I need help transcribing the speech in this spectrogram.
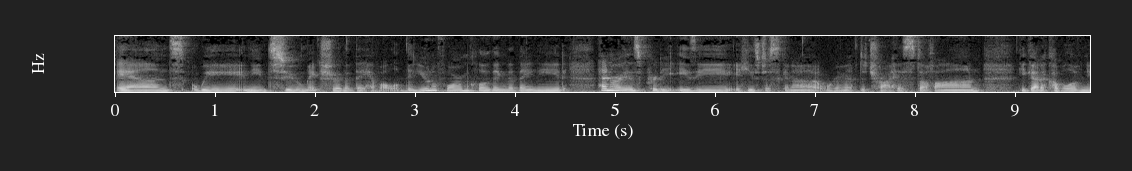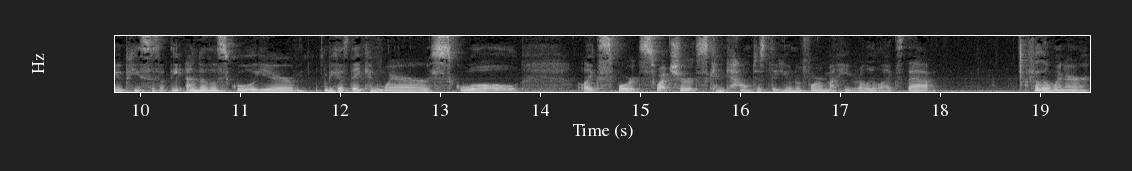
and we need to make sure that they have all of the uniform clothing that they need. Henry is pretty easy. He's just gonna we're gonna have to try his stuff on. He got a couple of new pieces at the end of the school year because they can wear school like sports sweatshirts can count as the uniform and he really likes that for the winter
